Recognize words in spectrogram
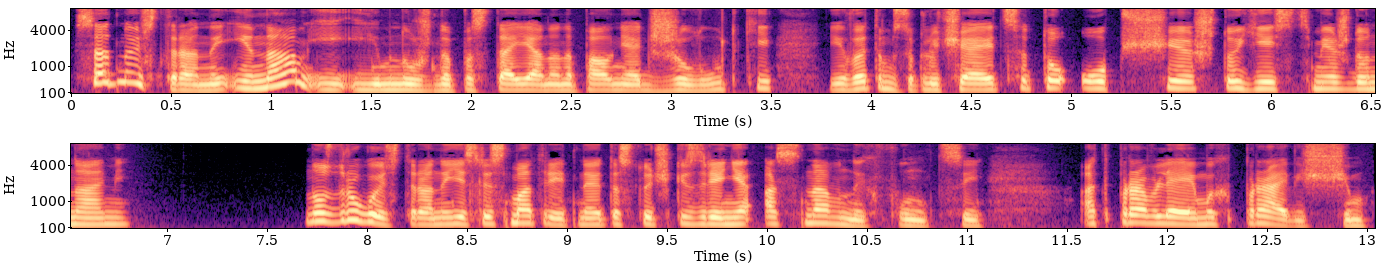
С одной стороны, и нам, и им нужно постоянно наполнять желудки, и в этом заключается то общее, что есть между нами. Но с другой стороны, если смотреть на это с точки зрения основных функций, отправляемых правящим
